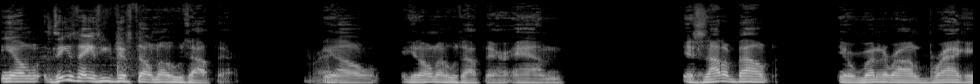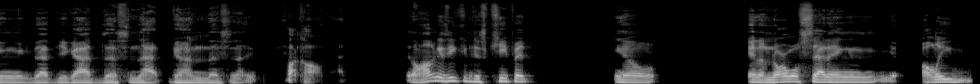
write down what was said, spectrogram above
you know, these days you just don't know who's out there right. you know you don't know who's out there and it's not about you know running around bragging that you got this and that gun this and that fuck all as long as you can just keep it you know in a normal setting only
